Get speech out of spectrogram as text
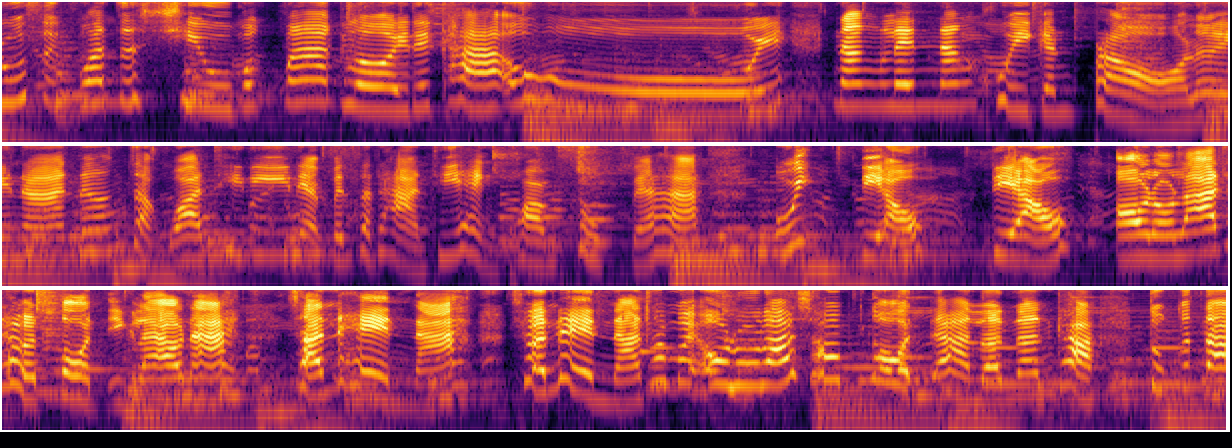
รู้สึกว่าจะชิลมากๆเลยนะคะ โอ้โห ยนั่งเล่นนั่งคุยกันปลอเลยนะ เนื่องจากว่าที่นี่เนี่ยเป็นสถานที่แห่งความสุขนะคะ อุ๊ย เดี๋ยว เดี๋ยวออโรราเธอตดอีกแล้วนะ ฉันเห็นนะ ฉันเห็นนะทำไมออโรราชอบตดอะแล้วนั่นค่ะ ตุ๊กตา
